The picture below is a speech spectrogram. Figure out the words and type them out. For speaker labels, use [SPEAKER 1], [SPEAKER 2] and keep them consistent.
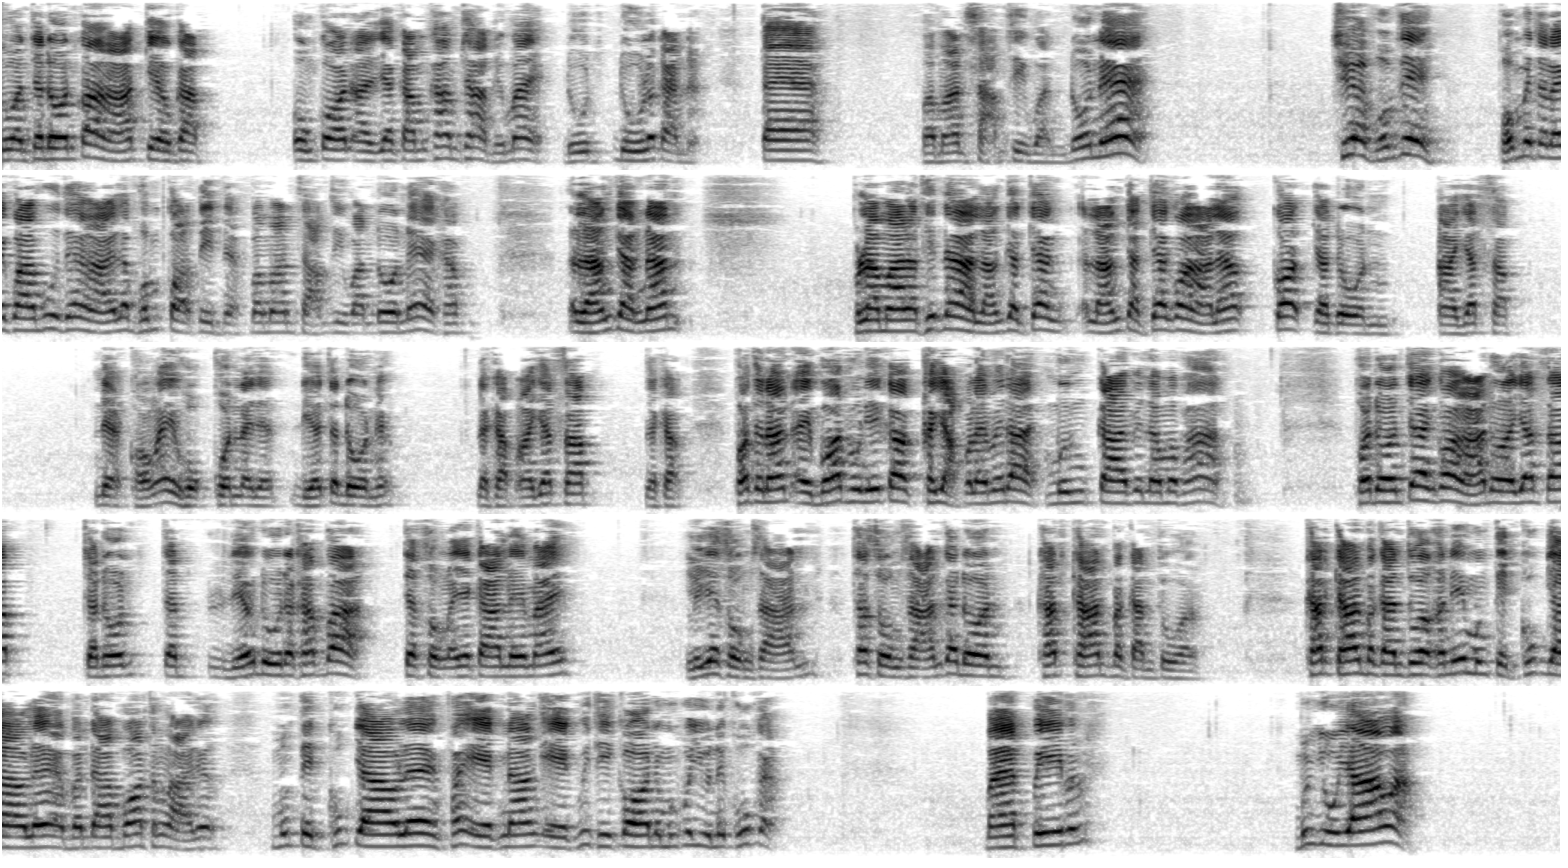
[SPEAKER 1] ส่วนจะโดนข้อหาเกี่ยวกับองค์กรอาชญากรรมข้ามชาติหรือไม่ ดูดูแล้วกันนะแต่ประมาณสามสี่วัน โดนแน่ เชื่อผมสิ ผมเป็นทนายความผู้เสียหาย แล้วผมเกาะติดเนี่ยประมาณสามสี่วันโดนแน่ครับ หลังจากนั้น ประมาณอาทิตย์หน้าหลังจากแจ้งหลังจากแจ้งข้อหาแล้ว ก็จะโดนอายัดทรัพย์ เนี่ย ของไอ้หกคนอะไรเนี่ยเดี๋ยวจะโดนครับนะครับ อายัดทรัพย์นะครับ เพราะฉะนั้นไอ้บอสพวกนี้ก็ขยับอะไรไม่ได้ มึงกลายเป็นอัมพาต พอโดนแจ้งข้อหาโดนอายัดทรัพย์ จะโดนจะเดี๋ยวดูนะครับว่าจะส่งอายการเลยไหมหรือจะส่งศาลถ้าส่งศาลก็โดนคัดค้านประกันตัว คัดค้านประกันตัวคันนี้มึงติดคุกยาวเลยบรรดาบอสทั้งหลายเนี่ยมึงติดคุกยาวเลย พระเอกนางเอกวิธีกรเนี่ยมึงไปอยู่ในคุกอะแปดปีมั้งมึงอยู่ยาวอะ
